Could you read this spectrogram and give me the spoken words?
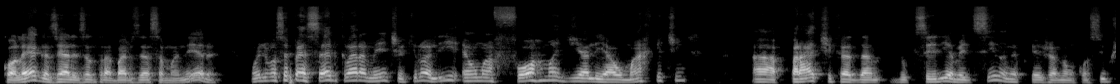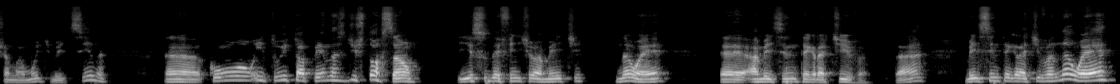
colegas realizando trabalhos dessa maneira, onde você percebe claramente que aquilo ali é uma forma de aliar o marketing a prática da, do que seria medicina, né, porque eu já não consigo chamar muito de medicina, uh, com o intuito apenas de extorsão. E isso definitivamente não é, é a medicina integrativa. Tá? Medicina integrativa não é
